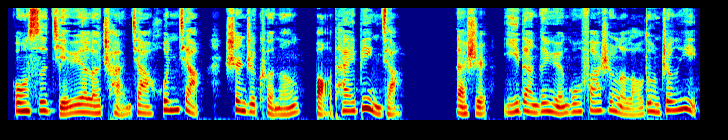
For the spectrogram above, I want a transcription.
公司节约了产假、婚假，甚至可能保胎、病假，但是，一旦跟员工发生了劳动争议，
